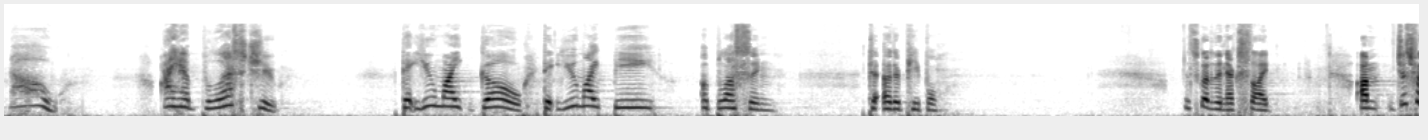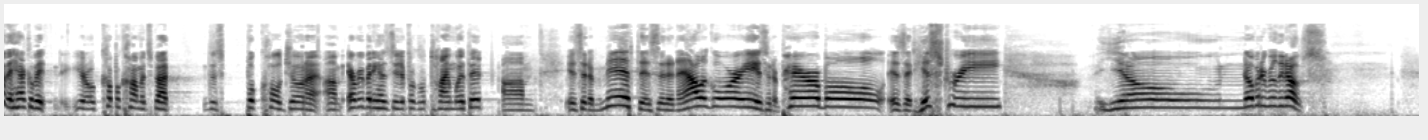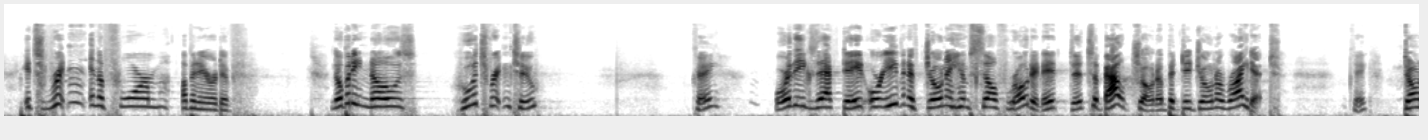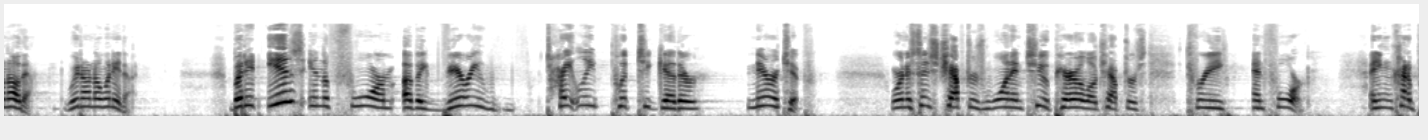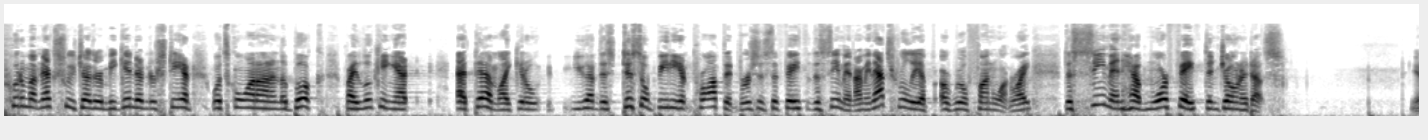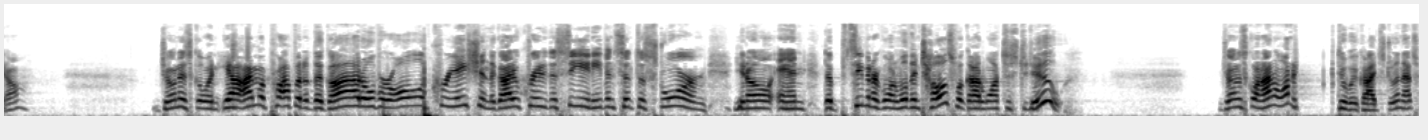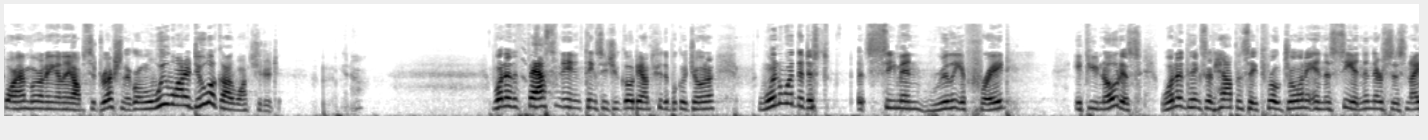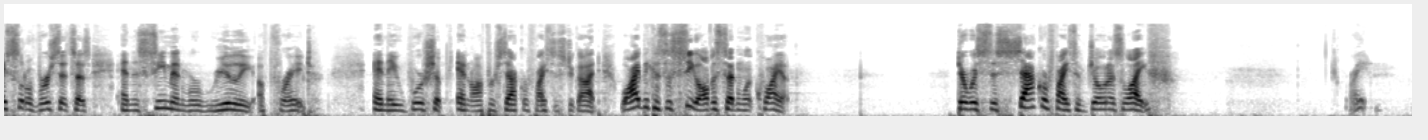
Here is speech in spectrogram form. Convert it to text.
No. I have blessed you that you might go, that you might be a blessing to other people. Let's go to the next slide. Um, just for the heck of it, you know, a couple comments about this book called Jonah. Um, everybody has a difficult time with it. Um, is it a myth? Is it an allegory? Is it a parable? Is it history? You know, nobody really knows. It's written in the form of a narrative. Nobody knows who it's written to, okay, or the exact date, or even if Jonah himself wrote it. it it's about Jonah, but did Jonah write it? Okay, don't know that. We don't know any of that. But it is in the form of a very tightly put together narrative. Where, in a sense, chapters 1 and 2 parallel chapters 3 and 4. And you can kind of put them up next to each other and begin to understand what's going on in the book by looking at, at them. Like, you know, you have this disobedient prophet versus the faith of the seamen. I mean, that's really a, a real fun one, right? The seamen have more faith than Jonah does. You know? Jonah's going, Yeah, I'm a prophet of the God over all of creation, the God who created the sea and even sent the storm, you know, and the seamen are going, Well, then tell us what God wants us to do. Jonah's going, I don't want to do what God's doing. That's why I'm running in the opposite direction. They're going, Well, we want to do what God wants you to do. You know? One of the fascinating things as you go down through the book of Jonah, when were the dis- uh, seamen really afraid? if you notice, one of the things that happens, they throw Jonah in the sea, and then there's this nice little verse that says, and the seamen were really afraid, and they worshiped and offered sacrifices to God. Why? Because the sea all of a sudden went quiet. There was this sacrifice of Jonah's life?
